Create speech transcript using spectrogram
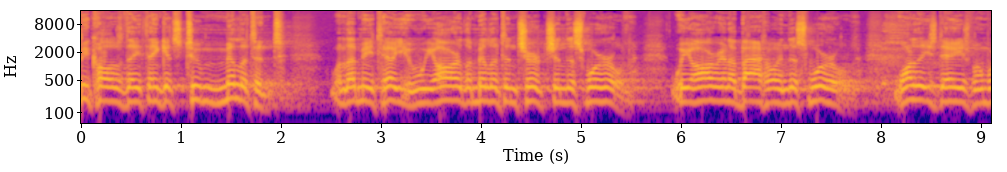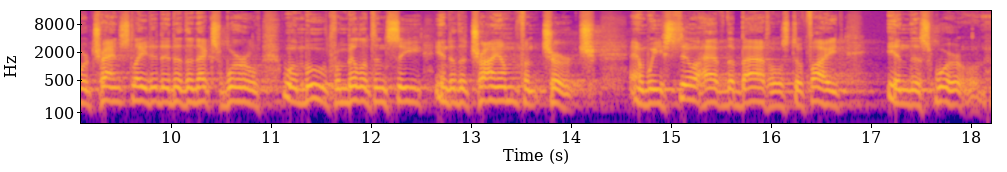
because they think it's too militant. Well, let me tell you, we are the militant church in this world. We are in a battle in this world. One of these days, when we're translated into the next world, we'll move from militancy into the triumphant church. And we still have the battles to fight in this world.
